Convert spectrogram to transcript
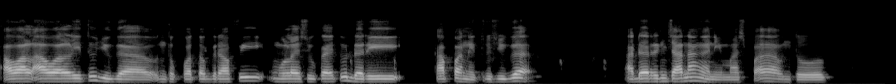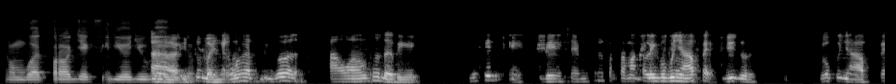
awal-awal itu juga untuk fotografi mulai suka itu dari kapan nih? Terus juga ada rencana nggak nih Mas Pa untuk membuat project video juga Nah, gitu? itu banyak banget. Gue awal tuh dari mungkin eh di SMP pertama kali gue punya HP, jujur. Gue punya HP,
